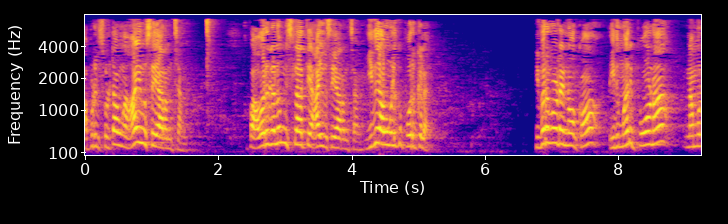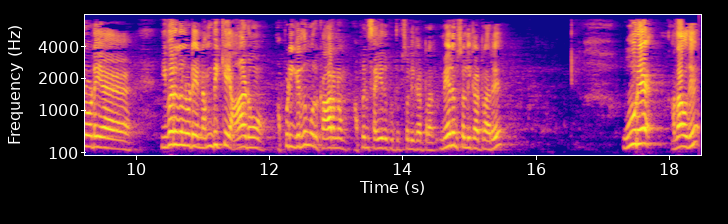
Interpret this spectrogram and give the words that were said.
அப்படின்னு சொல்லிட்டு அவங்க ஆய்வு செய்ய ஆரம்பிச்சாங்க. அப்ப அவர்களும் இஸ்லாத்தை ஆய்வு செய்ய ஆரம்பிச்சாங்க. இது அவங்களுக்கு பொறுக்கலை. இவர்களுடைய நோக்கம் இது மாதிரி போனா நம்மளுடைய இவர்களுடைய நம்பிக்கை ஆடும் அப்படிங்கிறதும் ஒரு காரணம் அப்படின்னு சையது குத்துப் சொல்லி காட்டுறாரு. மேலும் சொல்லி காட்டுறாரு. ஊரே அதாவது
